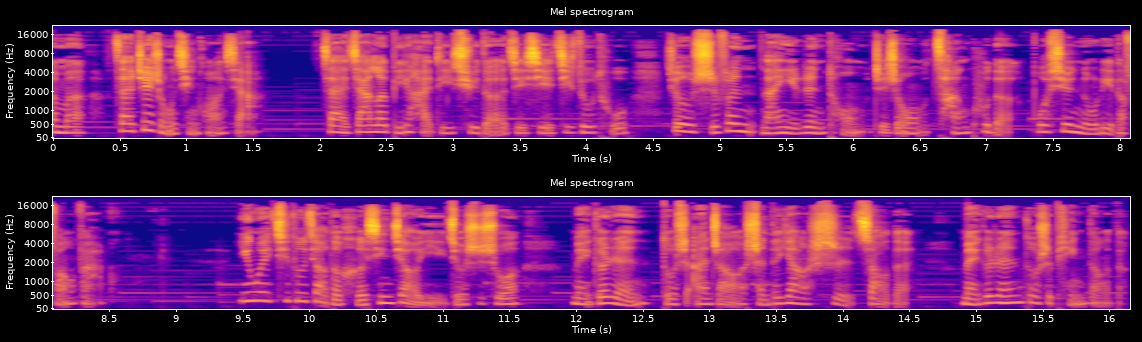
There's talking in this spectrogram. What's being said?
那么，在这种情况下，在加勒比海地区的这些基督徒就十分难以认同这种残酷的剥削奴隶的方法，因为基督教的核心教义就是说，每个人都是按照神的样式造的，每个人都是平等的。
